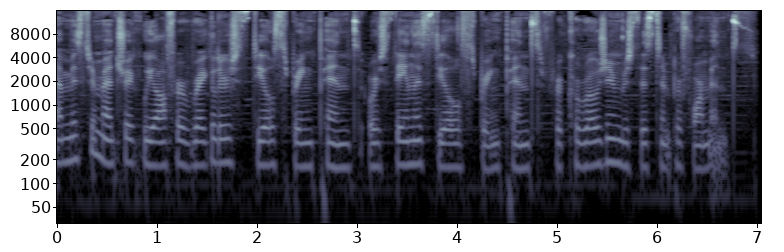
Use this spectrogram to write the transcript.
At Mr. Metric, we offer regular steel spring pins or stainless steel spring pins for corrosion resistant performance.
